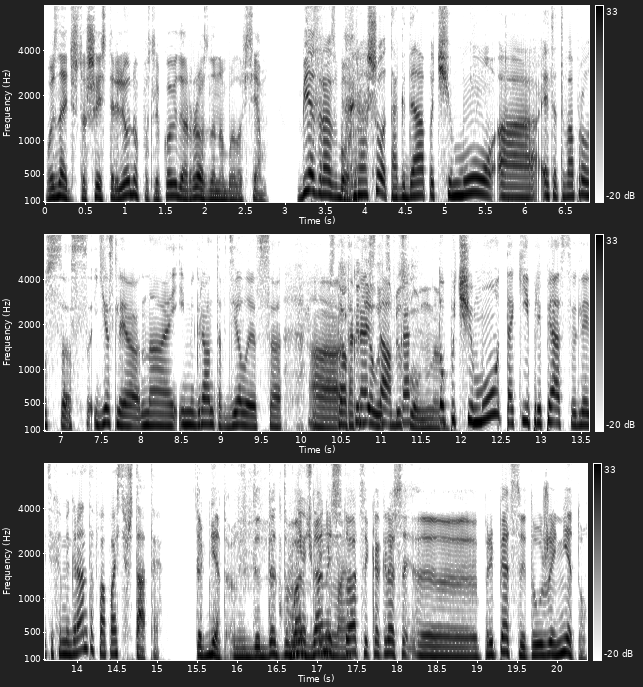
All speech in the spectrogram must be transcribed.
Вы знаете, что 6 триллионов после ковида роздано было всем. Без разбора. Хорошо, тогда почему а, этот вопрос, с, если на иммигрантов делается а, ставка такая делается, ставка, безусловно, да. то почему такие препятствия для этих иммигрантов попасть в Штаты? Так нет, в, в, в данной понимаю. ситуации как раз э, препятствий-то уже нету.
